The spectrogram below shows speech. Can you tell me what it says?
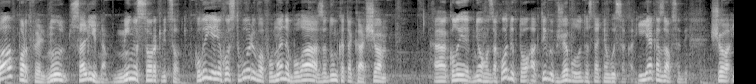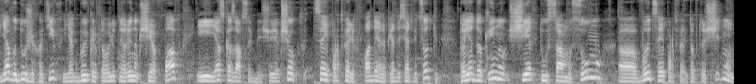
Впав портфель, ну солідно, мінус 40%. Коли я його створював, у мене була задумка така, що е, коли я в нього заходив, то активи вже були достатньо високо. І я казав собі, що я би дуже хотів, якби криптовалютний ринок ще впав. І я сказав собі, що якщо цей портфель впаде на 50%, то я докину ще ту саму суму е, в цей портфель. Тобто, ну,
